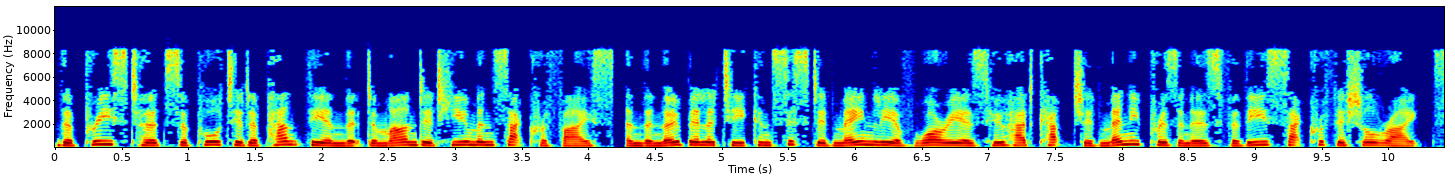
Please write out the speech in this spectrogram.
The priesthood supported a pantheon that demanded human sacrifice, and the nobility consisted mainly of warriors who had captured many prisoners for these sacrificial rites.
